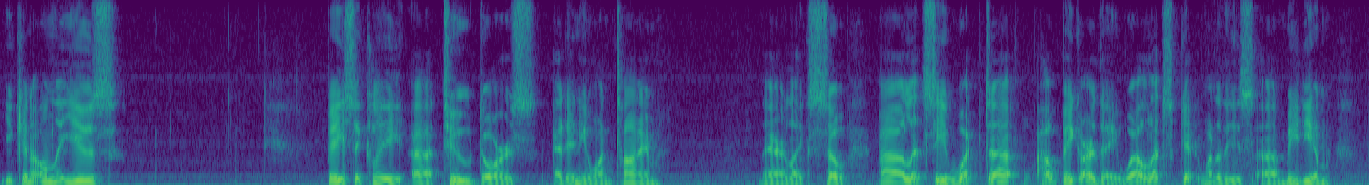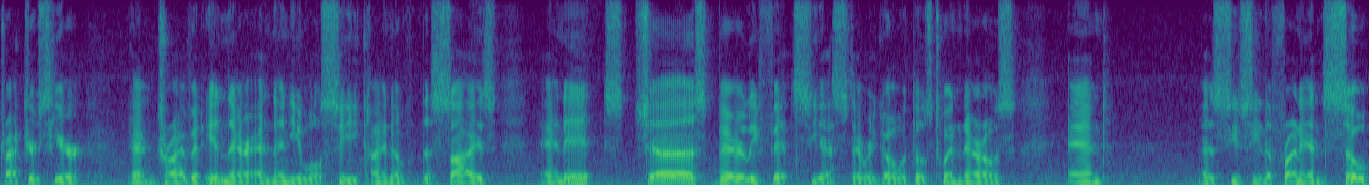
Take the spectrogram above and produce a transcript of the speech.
You can only use basically uh, two doors at any one time. There, like so. Uh, let's see what. Uh, how big are they? Well, let's get one of these uh, medium tractors here and drive it in there, and then you will see kind of the size. And it just barely fits. Yes, there we go with those twin narrows, and as you see the front end, so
